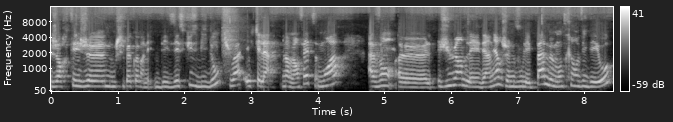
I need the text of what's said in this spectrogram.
genre t'es jeune ou je sais pas quoi, des excuses bidons, tu vois. Et j'étais là, non mais en fait, moi, avant juin de l'année dernière, je ne voulais pas me montrer en vidéo.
